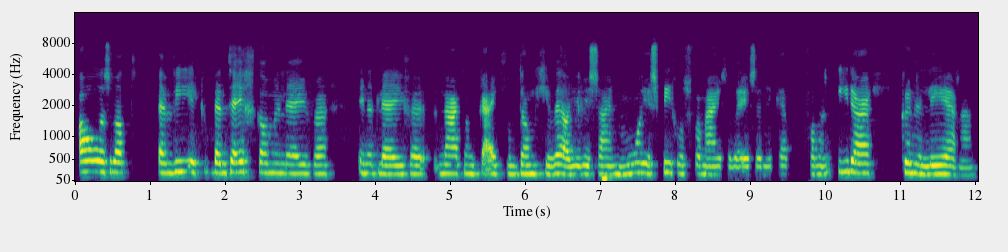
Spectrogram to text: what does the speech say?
alles wat en wie ik ben tegengekomen in, leven, in het leven, naar kan kijken van dankjewel. Jullie zijn mooie spiegels voor mij geweest en ik heb van een ieder kunnen leren.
